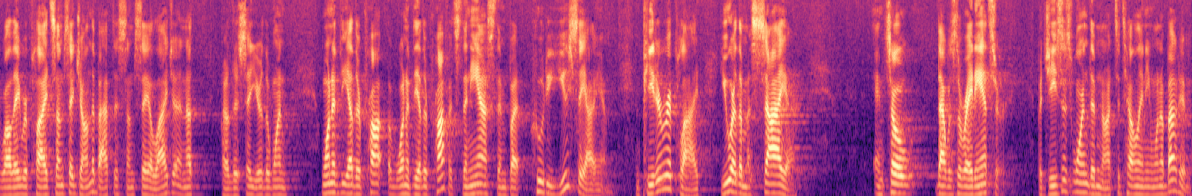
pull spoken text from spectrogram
well, they replied, Some say John the Baptist, some say Elijah, and others say you're the one, one, of the other pro, one of the other prophets. Then he asked them, But who do you say I am? And Peter replied, You are the Messiah. And so that was the right answer. But Jesus warned them not to tell anyone about him.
